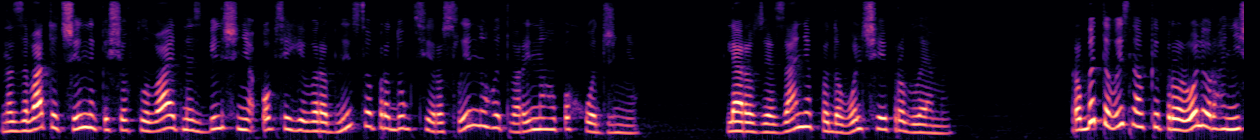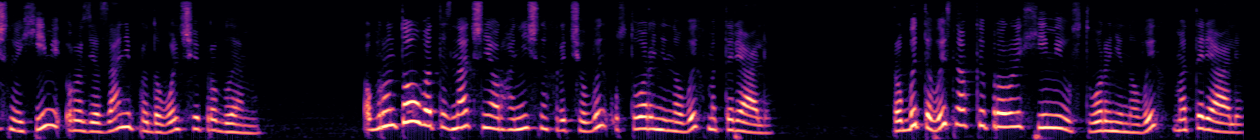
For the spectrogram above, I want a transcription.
називати чинники, що впливають на збільшення обсягів виробництва продукції рослинного і тваринного походження для розв'язання продовольчої проблеми. Робити висновки про роль органічної хімії у розв'язанні продовольчої проблеми. Обґрунтовувати значення органічних речовин у створенні нових матеріалів. Робити висновки про роль хімії у створенні нових матеріалів.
